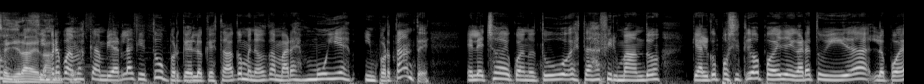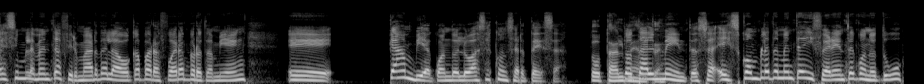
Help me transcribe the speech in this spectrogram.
siempre seguir adelante. siempre podemos cambiar la actitud, porque lo que estaba comentando Tamara es muy eh, importante. El hecho de cuando tú estás afirmando que algo positivo puede llegar a tu vida, lo puedes simplemente afirmar de la boca para afuera, pero también eh, cambia cuando lo haces con certeza. Totalmente. Totalmente, o sea, es completamente diferente cuando tú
